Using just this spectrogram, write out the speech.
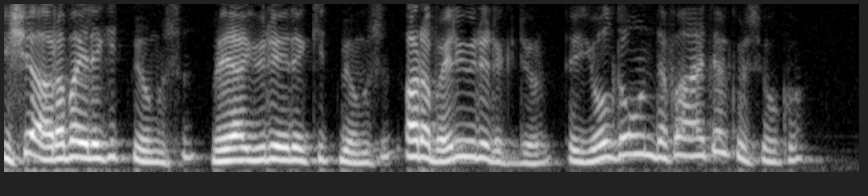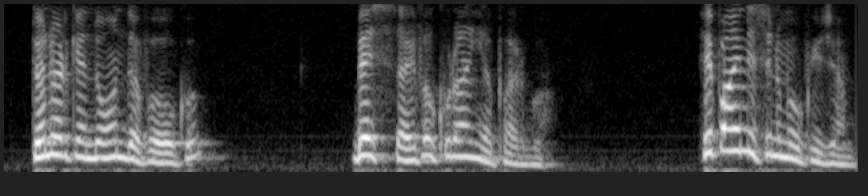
İşe arabayla gitmiyor musun? Veya yürüyerek gitmiyor musun? Arabayla yürüyerek gidiyorum. E, yolda 10 defa Ayet-el Kürsi oku. Dönerken de 10 defa oku. 5 sayfa Kur'an yapar bu. Hep aynısını mı okuyacağım?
